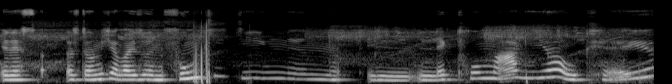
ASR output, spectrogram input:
Er lässt erstaunlicherweise einen Funky gegen einen Elektromagier. Okay.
